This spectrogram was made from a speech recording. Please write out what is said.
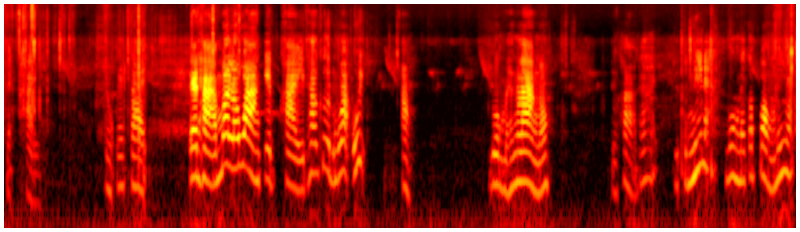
เนี่ยไข่ดูใกล้ๆแต่ถามว่าระหว่างเก็บไข่ถ้าคือว่า อุ้ยอ้าวล่วงไปข้างล่างเนาะเดี๋ยวหาได้อยู่ตรงนี้เนี่ยล่วงในกระป๋องนี่เนี่ย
